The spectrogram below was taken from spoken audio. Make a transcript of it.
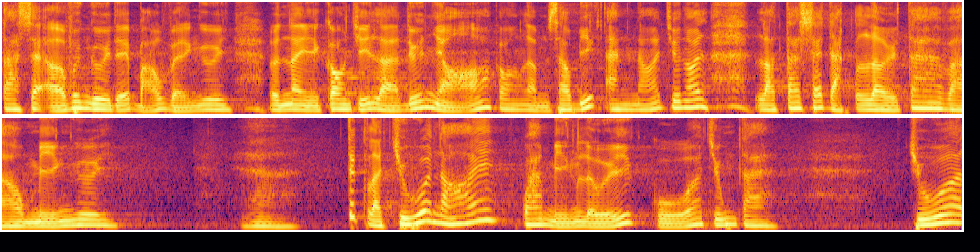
ta sẽ ở với ngươi để bảo vệ ngươi. Này con chỉ là đứa nhỏ con làm sao biết ăn nói chúa nói là ta sẽ đặt lời ta vào miệng ngươi. À, tức là chúa nói qua miệng lưỡi của chúng ta. Chúa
